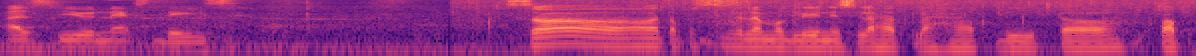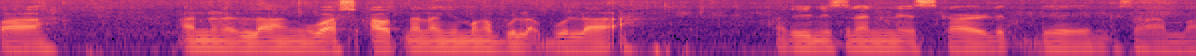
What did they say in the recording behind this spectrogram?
I'll see you next days. So, tapos sila maglinis lahat-lahat dito. Papa, ano na lang, wash out na lang yung mga bula-bula. Narinis na ni Scarlett din kasama.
